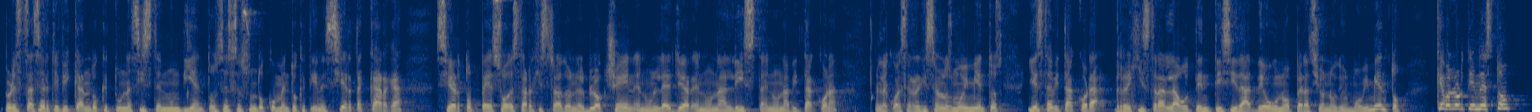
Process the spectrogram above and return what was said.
pero estás certificando que tú naciste en un día. Entonces es un documento que tiene cierta carga, cierto peso, está registrado en el blockchain, en un ledger, en una lista, en una bitácora, en la cual se registran los movimientos, y esta bitácora registra la autenticidad de una operación o de un movimiento. ¿Qué valor tiene esto?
